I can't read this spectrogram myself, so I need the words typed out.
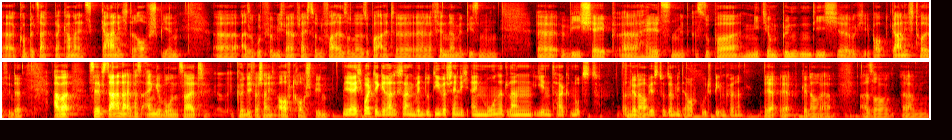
äh, komplett sagt, da kann man jetzt gar nicht drauf spielen. Äh, also gut, für mich wäre vielleicht so ein Fall, so eine super alte äh, Fender mit diesen äh, V-Shape-Hälsen äh, mit super Medium-Bünden, die ich äh, wirklich überhaupt gar nicht toll finde. Aber selbst da nach etwas Eingewohntheit könnte ich wahrscheinlich auch drauf spielen. Ja, ich wollte gerade sagen, wenn du die wahrscheinlich einen Monat lang jeden Tag nutzt, dann genau. wirst du damit auch gut spielen können. Ja, ja genau, ja. Also ähm,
